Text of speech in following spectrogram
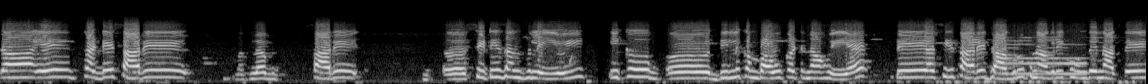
ਤਾਂ ਇਹ ਸਾਡੇ ਸਾਰੇ ਮਤਲਬ ਸਾਰੇ ਸਿਟੀਜ਼ਨਸ ਲਈ ਹੋਈ ਇੱਕ ਦਿਲ ਕੰਬਾਊ ਘਟਨਾ ਹੋਈ ਹੈ। ਤੇ ਅਸੀਂ ਸਾਰੇ ਜਾਗਰੂਕ ਨਾਗਰਿਕ ਹੋਣ ਦੇ ਨਾਤੇ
